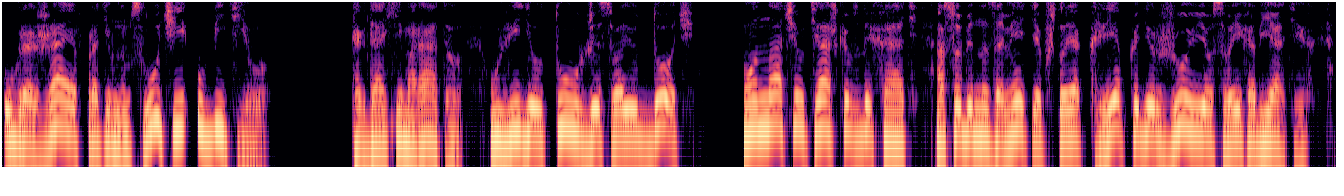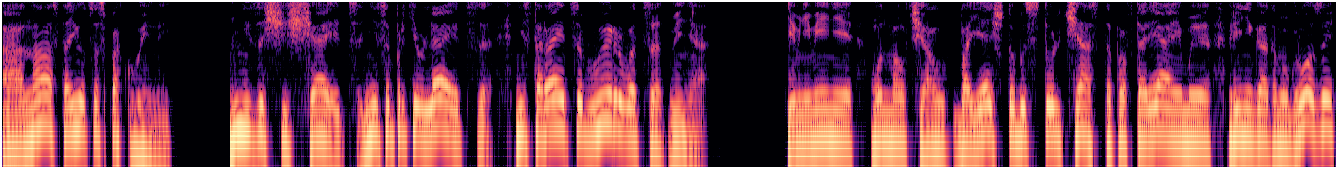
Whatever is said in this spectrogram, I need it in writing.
угрожая в противном случае убить его. Когда Химарату увидел тут же свою дочь, он начал тяжко вздыхать, особенно заметив, что я крепко держу ее в своих объятиях, а она остается спокойной. Не защищается, не сопротивляется, не старается вырваться от меня. Тем не менее он молчал, боясь, чтобы столь часто повторяемые ренегатом угрозы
